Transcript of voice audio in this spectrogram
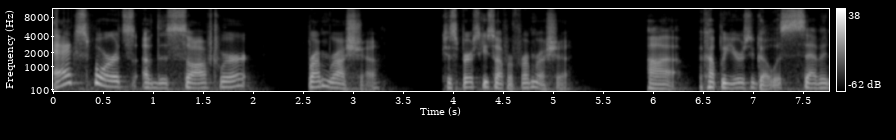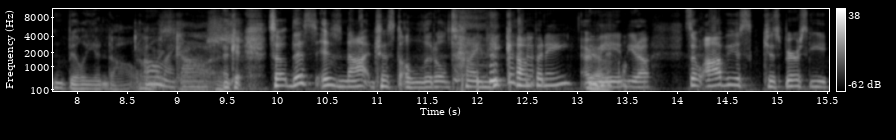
Exports of the software from Russia, Kaspersky software from Russia, uh, a couple years ago was seven billion dollars. Oh, my gosh. Okay, so this is not just a little tiny company. I Yeah. mean, you know, so obvious Kaspersky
